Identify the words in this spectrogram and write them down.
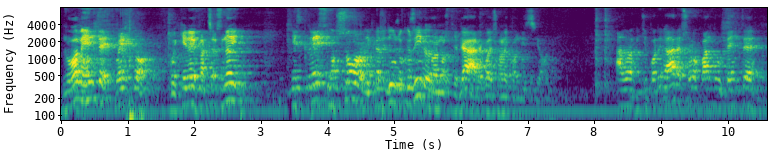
Nuovamente, questo, poiché noi facciamo, se noi descrivessimo solo dei casi d'uso così, lo dovremmo spiegare quali sono le condizioni allora ci può arrivare solo quando l'utente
